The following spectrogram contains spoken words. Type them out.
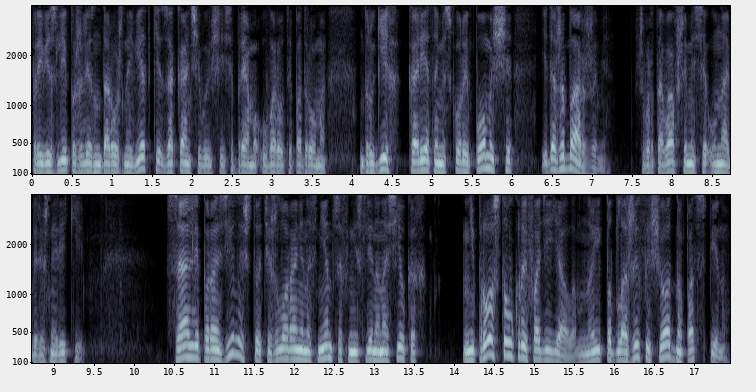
привезли по железнодорожной ветке, заканчивающейся прямо у ворот ипподрома, других — каретами скорой помощи и даже баржами, швартовавшимися у набережной реки. Салли поразилась, что тяжело раненых немцев несли на носилках, не просто укрыв одеялом, но и подложив еще одно под спину.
